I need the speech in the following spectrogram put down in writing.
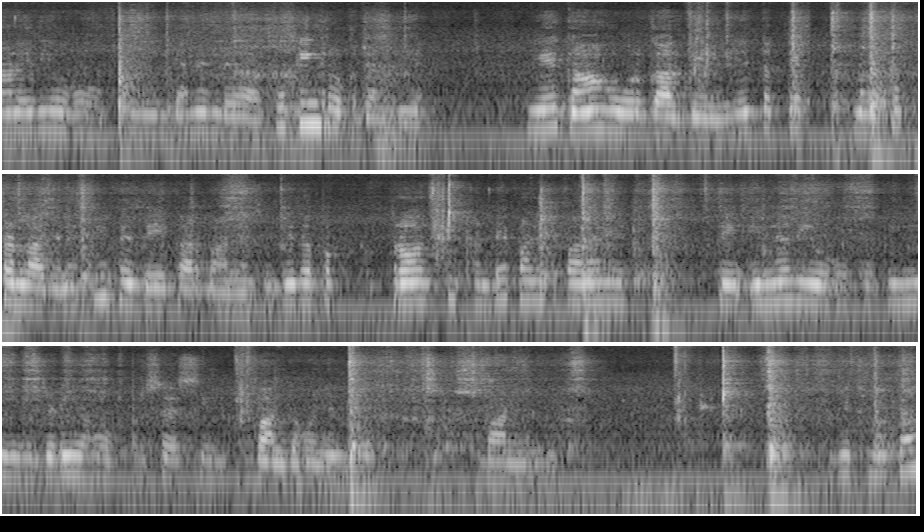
ਨਾਲ ਇਹਦੀ ਉਹ ਕੀ ਕਹਿੰਦੇ ਹੁੰਦੇ ਆ ਕੁਕਿੰਗ ਰੁਕ ਜਾਂਦੀ ਹੈ। ਇਹ ਗਾਂ ਹੋਰ ਗਲਦੇ ਨਹੀਂ ਇਹ ਤੱਤੇ ਮਤਲਬ ਟੁੱਟਣ ਲੱਗ ਜਾਣੇ ਸੀ, ਫਿਰ ਬੇਕਾਰ ਬਣਨੇ ਸੀ। ਜੇ ਆਪਾਂ ਤੁਰੰਤ ਹੀ ਠੰਡੇ ਪਾਣੀ 'ਚ ਪਾ ਲਾਂਗੇ ਤੇ ਇਹਨਾਂ ਦੀ ਉਹ ਕੁਕਿੰਗ ਜਿਹੜੀ ਉਹ ਪ੍ਰੋਸੈਸਿੰਗ ਬੰਦ ਹੋ ਜਾਂਦੀ ਹੈ, ਬਣਨ ਦੀ। ਜੇ ਠੀਕ ਆ।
